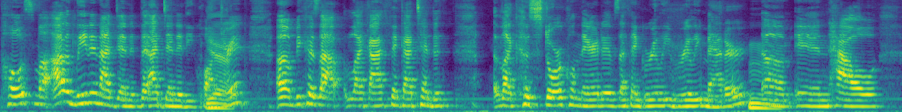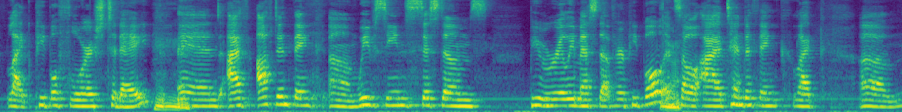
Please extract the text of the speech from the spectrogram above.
post my I would lean in identity the identity quadrant um, because I like I think I tend to like historical narratives I think really really matter um, in how like people flourish today and I often think um, we've seen systems be really messed up for people and so I tend to think like um,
